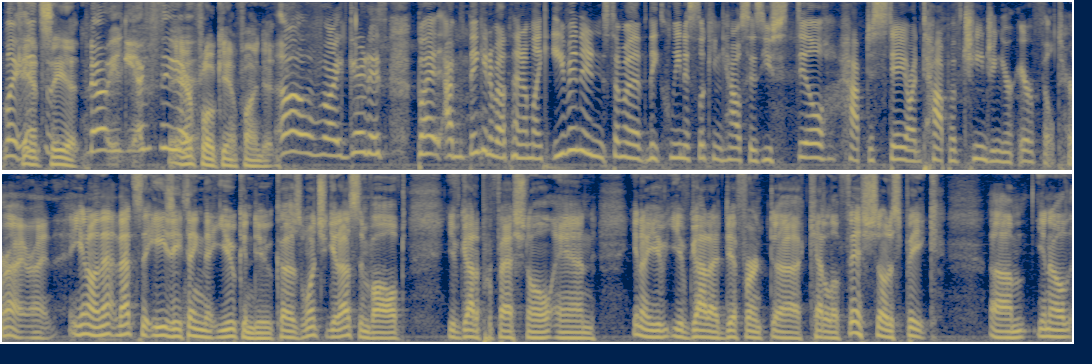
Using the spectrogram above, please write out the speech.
Like Can't see it. No, you can't see The it. airflow can't find it. Oh my goodness. But I'm thinking about that. I'm like, even in some of the cleanest looking houses, you still have to stay on top of changing your air filter. Right, right. You know, and that that's the easy thing that you can do because once you get us involved, you've got a professional, and you know you've you've got a different uh, kettle of fish, so to speak. Um, you know,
